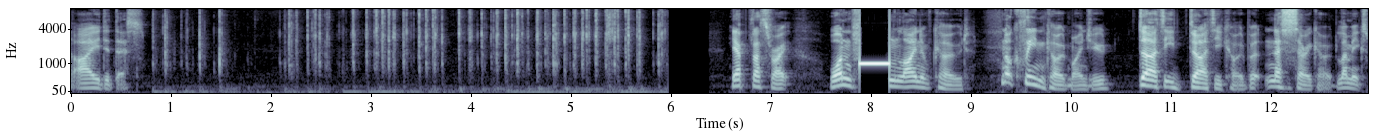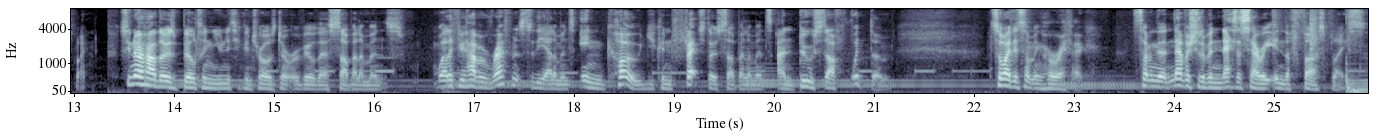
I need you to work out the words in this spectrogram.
I did this. Yep, that's right. One line of code. Not clean code, mind you. Dirty, dirty code, but necessary code. Let me explain. So you know how those built-in Unity controls don't reveal their sub-elements? Well, if you have a reference to the elements in code, you can fetch those sub-elements and do stuff with them. So I did something horrific. Something that never should have been necessary in the first place.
